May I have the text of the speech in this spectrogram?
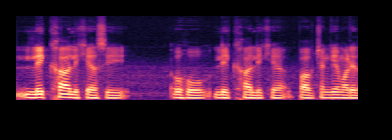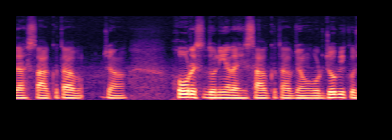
ਲੇਖਾ ਲਿਖਿਆ ਸੀ, ਉਹ ਲੇਖਾ ਲਿਖਿਆ ਭਾਵ ਚੰਗੇ ਮਾੜੇ ਦਾ ਹਿਸਾਬ ਕਿਤਾਬ ਜਾਂ ਹੋਰ ਇਸ ਦੁਨੀਆ ਦਾ ਹਿਸਾਬ ਕਿਤਾਬ ਜਾਂ ਹੋਰ ਜੋ ਵੀ ਕੁਝ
